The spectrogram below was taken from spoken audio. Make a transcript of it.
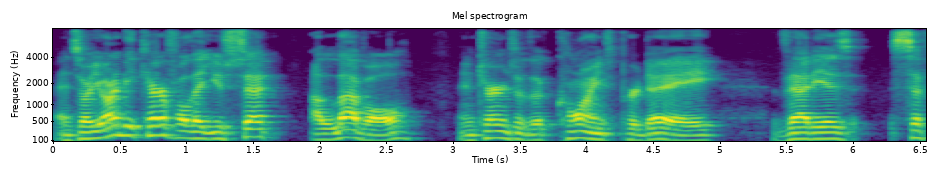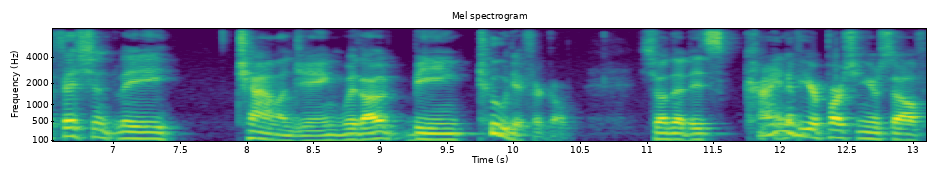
And so you want to be careful that you set a level in terms of the coins per day that is sufficiently challenging without being too difficult so that it's kind of you're pushing yourself,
